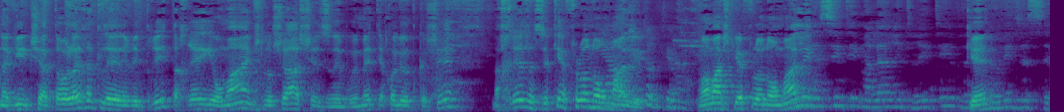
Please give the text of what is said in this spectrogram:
נגיד, כשאתה הולכת לריטריט אחרי יומיים, שלושה, שזה באמת יכול להיות קשה, אחרי זה זה כיף לא נורמלי. ממש כיף לא נורמלי? אני עשיתי מלא ריטריטים, כן. ותמיד זה סבל.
